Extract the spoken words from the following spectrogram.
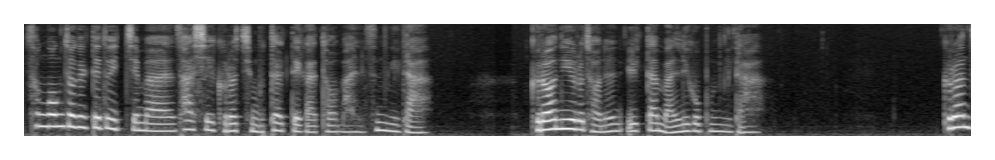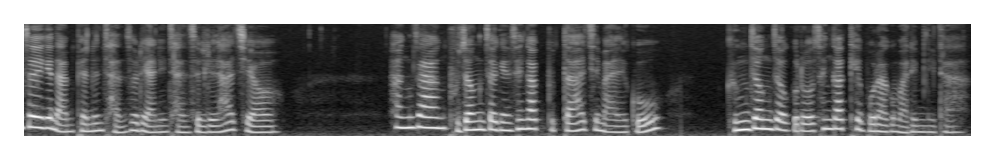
성공적일 때도 있지만 사실 그렇지 못할 때가 더 많습니다. 그런 이유로 저는 일단 말리고 봅니다. 그런 저에게 남편은 잔소리 아닌 잔소리를 하지요. 항상 부정적인 생각부터 하지 말고 긍정적으로 생각해 보라고 말입니다.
